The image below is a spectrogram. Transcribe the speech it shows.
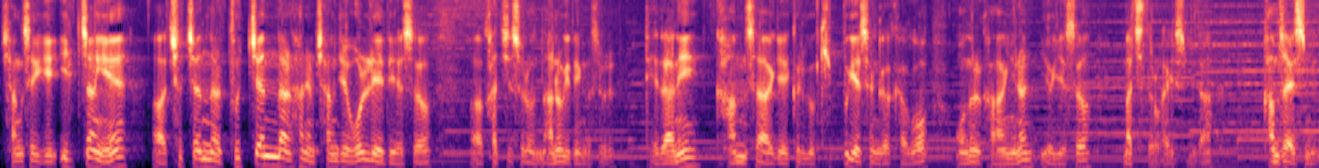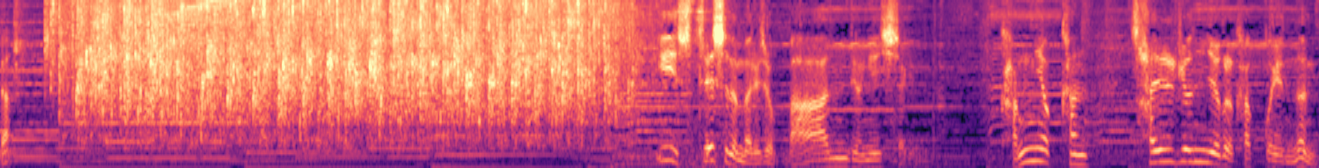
창세기 1장의 어, 첫째 날, 둘째 날 하나님 창조의 원리에 대해서 어, 같이 서로 나누게 된 것을 대단히 감사하게 그리고 기쁘게 생각하고 오늘 강의는 여기서 마치도록 하겠습니다. 감사했습니다. 이 스트레스는 말이죠. 만병의 시작입니다. 강력한 살균력을 갖고 있는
